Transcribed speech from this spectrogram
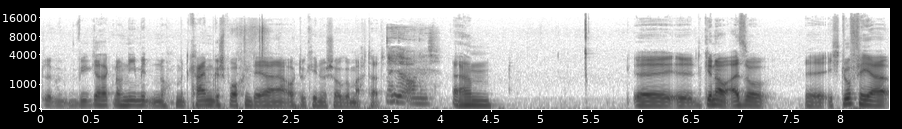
wie gesagt, noch nie mit, noch mit keinem gesprochen, der eine Autokino-Show gemacht hat. Ich auch nicht. Ähm, äh, äh, genau, also äh, ich durfte ja,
